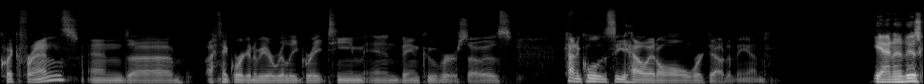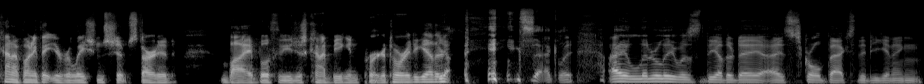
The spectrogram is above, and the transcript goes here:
quick friends. And uh, I think we're going to be a really great team in Vancouver. So it was kind of cool to see how it all worked out in the end. Yeah, and it is kind of funny that your relationship started by both of you just kind of being in purgatory together. Yeah. exactly. I literally was the other day. I scrolled back to the beginning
